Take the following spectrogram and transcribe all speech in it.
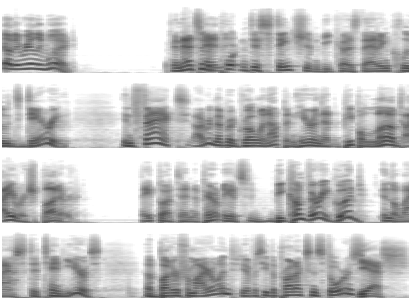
No, they really would. And that's an And- important distinction because that includes dairy. In fact, I remember growing up and hearing that people loved Irish butter. They thought, and apparently it's become very good in the last uh, 10 years. Uh, butter from Ireland. Do you ever see the products in stores? Yes.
